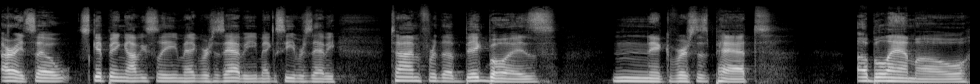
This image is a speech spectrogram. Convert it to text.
all right, so skipping obviously Meg versus Abby, Meg C versus Abby. Time for the big boys. Nick versus Pat. A blammo.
